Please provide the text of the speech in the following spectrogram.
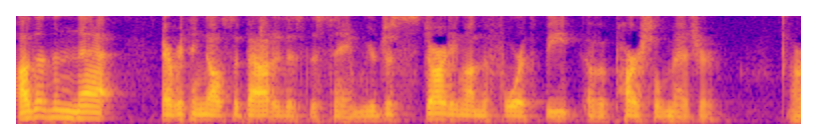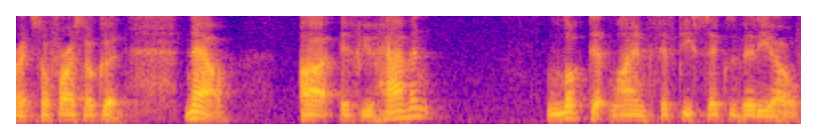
Other than that, everything else about it is the same. We're just starting on the fourth beat of a partial measure. All right, so far so good. Now, uh, if you haven't looked at line 56 video,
